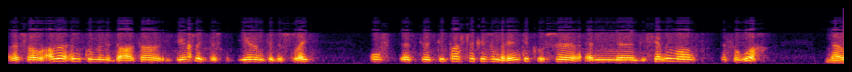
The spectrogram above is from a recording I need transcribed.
hulle sal alle inkomende data deeglik bestudeer om te besluit of dit toepaslik is om rentekoerse in uh, Desember maand te verhoog. Nou,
